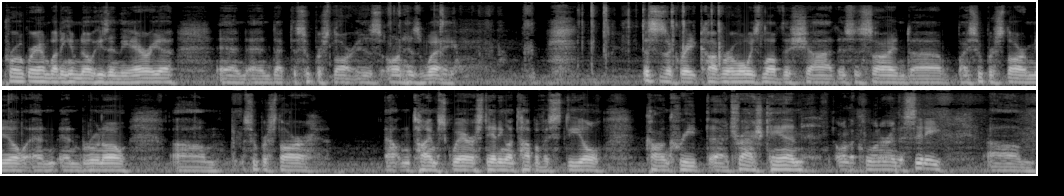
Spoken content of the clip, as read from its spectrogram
program letting him know he's in the area and, and that the Superstar is on his way. This is a great cover. I've always loved this shot. This is signed uh, by Superstar Emil and, and Bruno. Um, Superstar out in Times Square, standing on top of a steel concrete uh, trash can on the corner in the city. Um,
